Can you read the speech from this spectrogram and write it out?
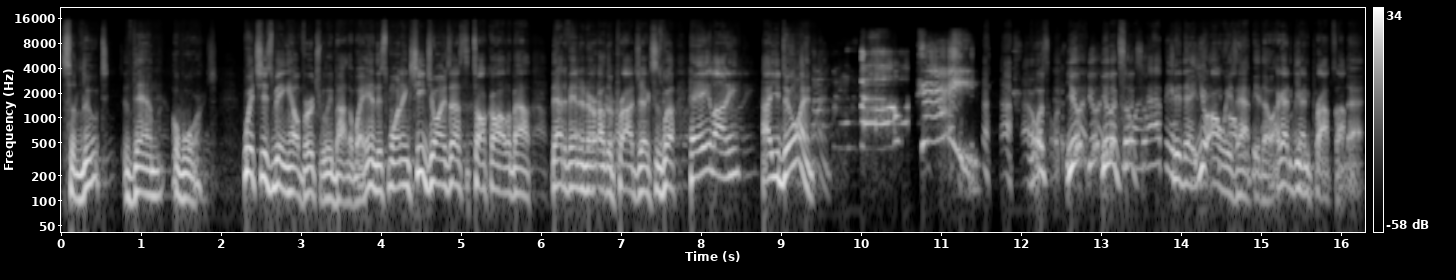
Salute Them Awards, which is being held virtually, by the way. And this morning she joins us to talk all about that event and her other projects as well. Hey, Loni, how you doing? Hey, What's- you, you look so happy today. You're always happy, though. I got to give you props on that.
